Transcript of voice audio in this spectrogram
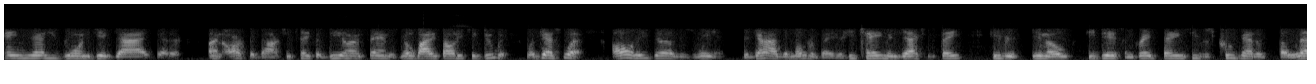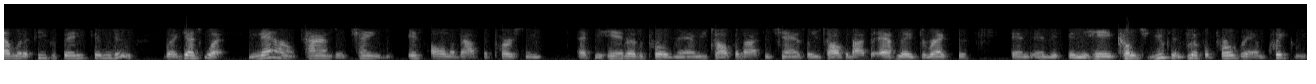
And now you're going to get guys that are unorthodox. You take a Deion Sanders, nobody thought he could do it. Well, guess what? All he does is win. The guy's a motivator. He came in Jackson State. He was, you know, he did some great things. He was cruising at a, a level that people said he couldn't do. But guess what? Now times are changing. It's all about the person at the head of the program. You talk about the chancellor. You talk about the athletic director and, and, the, and the head coach. You can flip a program quickly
